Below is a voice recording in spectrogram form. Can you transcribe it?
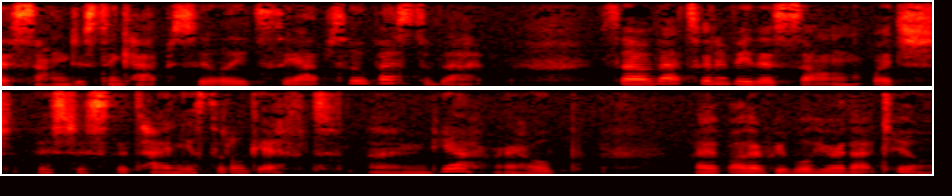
this song just encapsulates the absolute best of that. So that's going to be this song, which is just the tiniest little gift. And yeah, I hope I hope other people hear that too.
